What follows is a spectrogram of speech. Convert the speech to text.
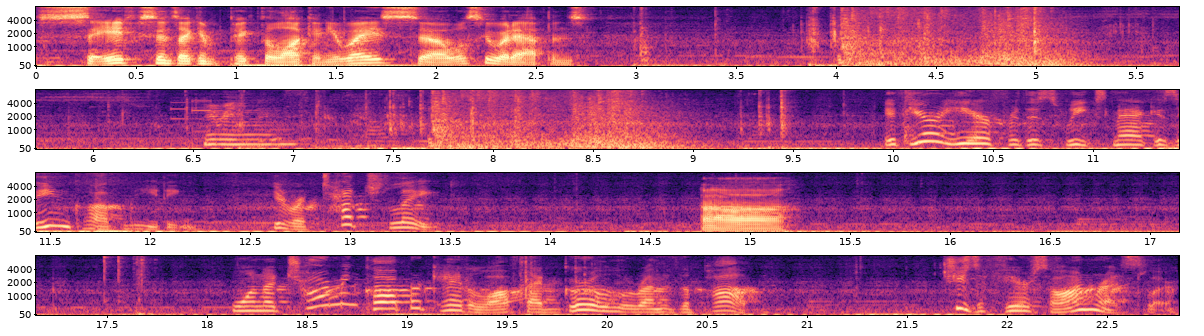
safe since I can pick the lock anyways, so we'll see what happens. If you're here for this week's magazine club meeting, you're a touch late. Uh, Won a charming copper kettle off that girl who runs the pub. She's a fierce arm wrestler,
